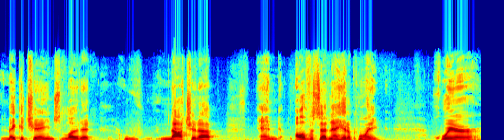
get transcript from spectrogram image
make a change, load it, notch it up, and all of a sudden I hit a point where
